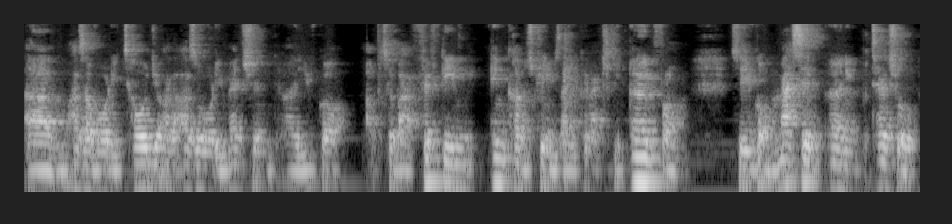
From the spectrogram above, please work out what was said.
Um, as I've already told you, as I already mentioned, uh, you've got up to about 15 income streams that you can actually earn from. So you've got massive earning potential.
